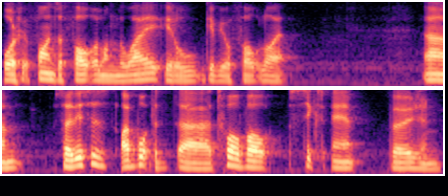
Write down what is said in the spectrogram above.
or if it finds a fault along the way, it'll give you a fault light. Um, so this is, I bought the uh, 12 volt 6 amp version.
